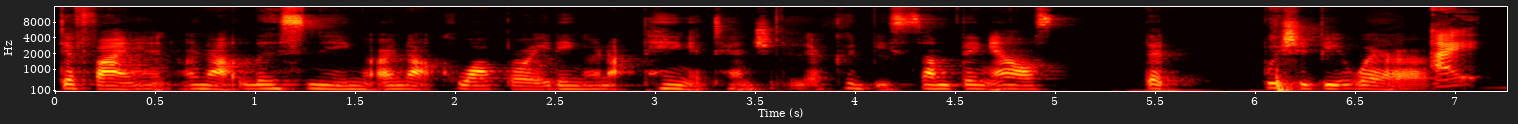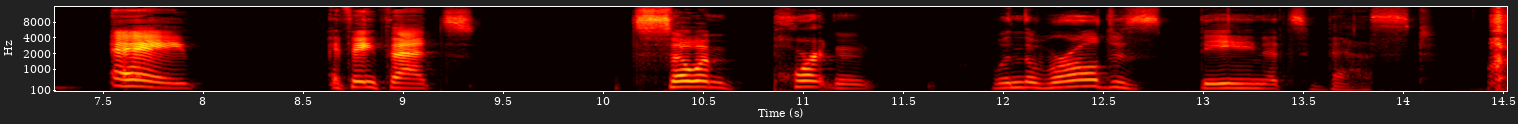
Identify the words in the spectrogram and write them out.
defiant or not listening or not cooperating or not paying attention. There could be something else that we should be aware of. I a i think that's so important. When the world is being its best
